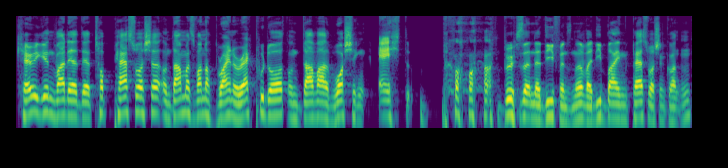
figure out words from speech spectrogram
Kerrigan war der, der Top-Pass-Rusher und damals war noch Brian Arakpo dort und da war Washington echt böse in der Defense, ne, weil die beiden Pass-Rushen konnten.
